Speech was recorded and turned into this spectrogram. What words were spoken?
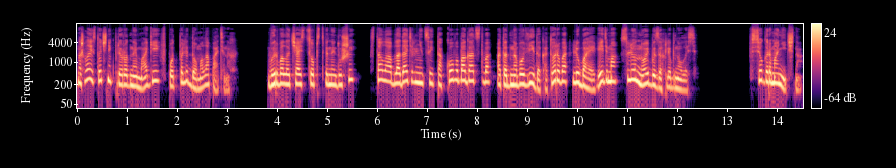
нашла источник природной магии в подполе дома Лопатиных. Вырвала часть собственной души, стала обладательницей такого богатства, от одного вида которого любая ведьма слюной бы захлебнулась. Все гармонично.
